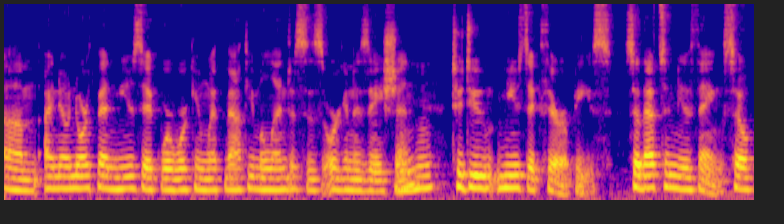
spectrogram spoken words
Um, I know North Bend Music, we're working with Matthew Melendez's organization mm-hmm. to do music therapies. So that's a new thing. So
